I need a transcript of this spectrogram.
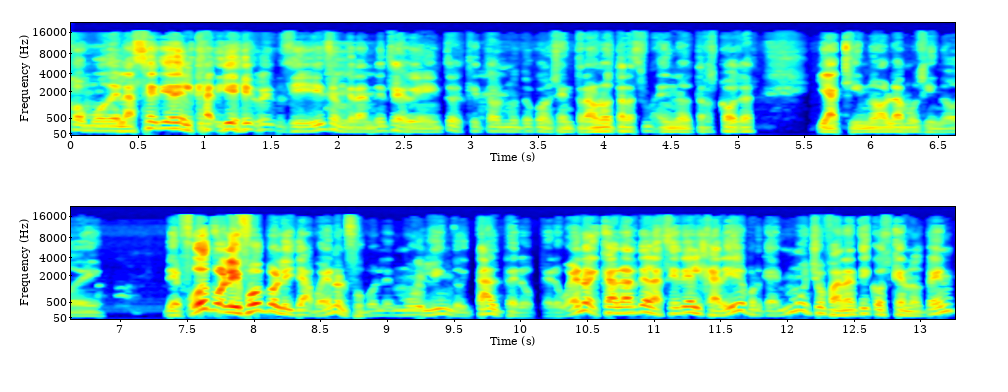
como de la Serie del Caribe. Sí, son grandes eventos, es que todo el mundo concentrado en otras, en otras cosas y aquí no hablamos sino de, de fútbol y fútbol y ya, bueno, el fútbol es muy lindo y tal, pero, pero bueno, hay que hablar de la Serie del Caribe porque hay muchos fanáticos que nos ven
